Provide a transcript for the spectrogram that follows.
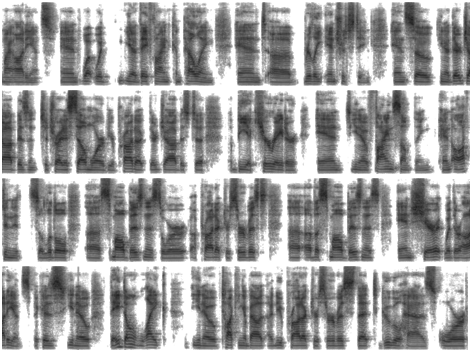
my audience and what would you know they find compelling and uh, really interesting. And so you know their job isn't to try to sell more of your product. Their job is to be a curator and you know find something. And often it's a little uh, small business or a product or service uh, of a small business and share it with their audience because you know they don't like you know talking about a new product or service that google has or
